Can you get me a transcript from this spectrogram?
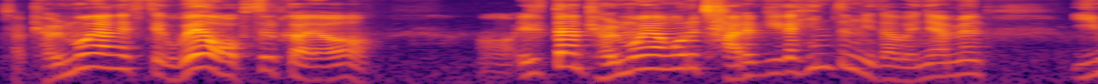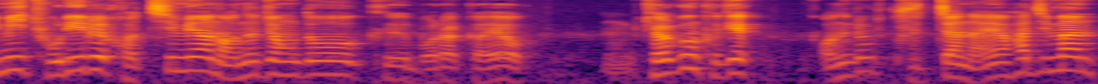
자, 별 모양의 스테이크 왜 없을까요? 어, 일단 별 모양으로 자르기가 힘듭니다. 왜냐하면 이미 조리를 거치면 어느 정도 그 뭐랄까요? 음, 결국은 그게 어느 정도 굳잖아요. 하지만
